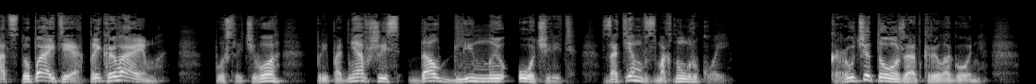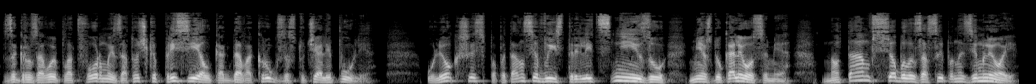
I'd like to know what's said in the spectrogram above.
«Отступайте! Прикрываем!» После чего, приподнявшись, дал длинную очередь, затем взмахнул рукой. Круче тоже открыл огонь. За грузовой платформой заточка присел, когда вокруг застучали пули. Улегшись, попытался выстрелить снизу, между колесами, но там все было засыпано землей.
